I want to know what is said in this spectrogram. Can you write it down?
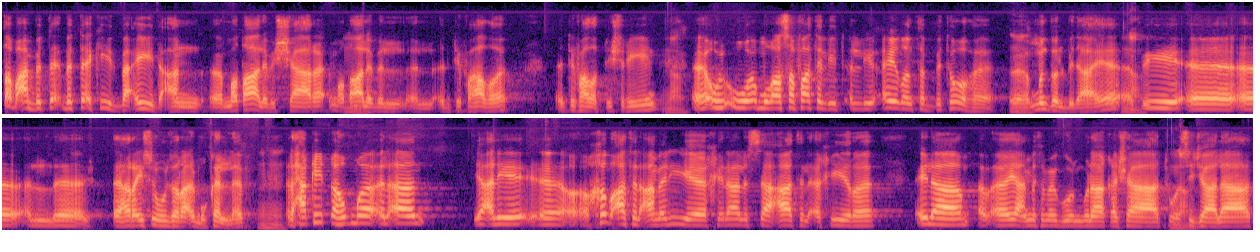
طبعا بالتأكيد بعيد عن مطالب الشارع، مطالب الانتفاضة. انتفاضة تشرين نعم. ومواصفات اللي اللي أيضا ثبتوها نعم. منذ البداية نعم. في رئيس الوزراء المكلف. الحقيقة هم الآن يعني خضعت العملية خلال الساعات الأخيرة إلى يعني مثل ما يقول مناقشات وسجالات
